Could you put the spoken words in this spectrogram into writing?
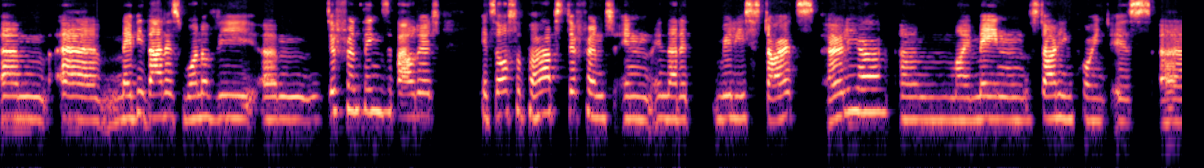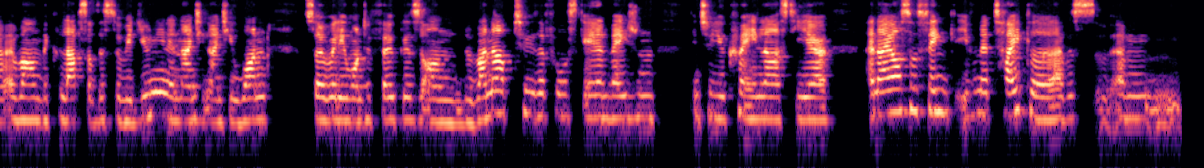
um, uh, maybe that is one of the um, different things about it. It's also perhaps different in, in that it really starts earlier. Um, my main starting point is uh, around the collapse of the Soviet Union in 1991. So I really want to focus on the run up to the full scale invasion into Ukraine last year. And I also think even a title, I was um,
